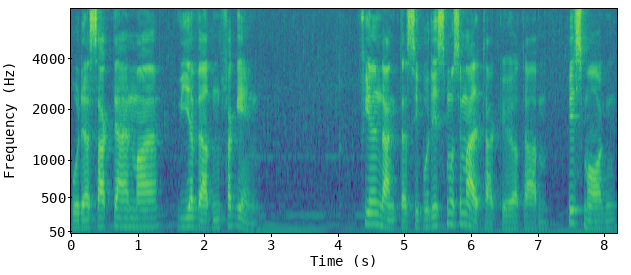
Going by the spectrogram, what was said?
Buddha sagte einmal, wir werden vergehen. Vielen Dank, dass Sie Buddhismus im Alltag gehört haben. Bis morgen.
